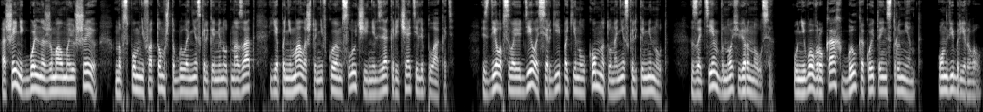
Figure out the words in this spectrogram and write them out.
Ошейник больно сжимал мою шею, но вспомнив о том, что было несколько минут назад, я понимала, что ни в коем случае нельзя кричать или плакать. Сделав свое дело, Сергей покинул комнату на несколько минут. Затем вновь вернулся. У него в руках был какой-то инструмент. Он вибрировал.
